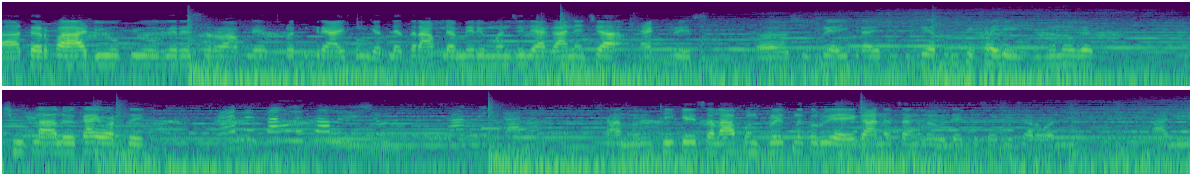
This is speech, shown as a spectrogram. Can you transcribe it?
अं, तर पहा डीओपी वगैरे सर्व आपल्या प्रतिक्रिया ऐकून घेतल्या तर आपल्या मेरी मंजिल या गाण्याच्या ऍक्ट्रेस सुप्रिया इकडे आहेत. सुप्रिया तुमचे काही गुणवगत शूटला आलोय काय वाटतंय? काय नाही चांगलं चालू आहे शूट छान आहे गाणं. छान होईल. ठीक आहे चला आपण प्रयत्न करूया हे गाणं चांगलं होईल याच्यासाठी सर्वांनी. आणि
